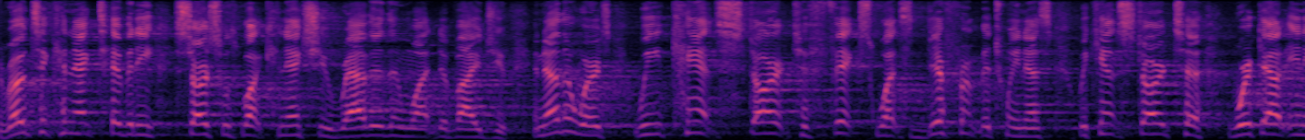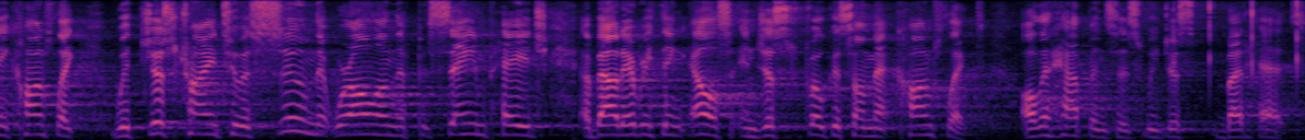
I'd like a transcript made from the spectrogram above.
The road to connectivity starts with what connects you rather than what divides you. In other words, we can't start to fix what's different between us. We can't start to work out any conflict with just trying to assume that we're all on the same page about everything else and just focus on that conflict. All that happens is we just butt heads.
